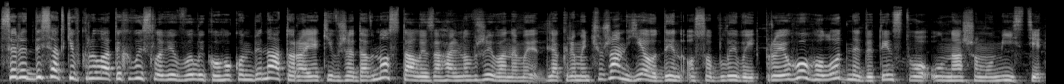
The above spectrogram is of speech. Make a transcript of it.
Серед десятків крилатих висловів великого комбінатора, які вже давно стали загальновживаними, для кременчужан є один особливий про його голодне дитинство у нашому місті.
